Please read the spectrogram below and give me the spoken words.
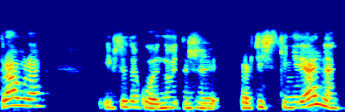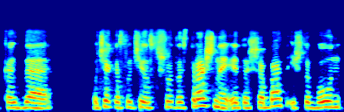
траура, и все такое. Но это же практически нереально, когда у человека случилось что-то страшное, это шаббат, и чтобы он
